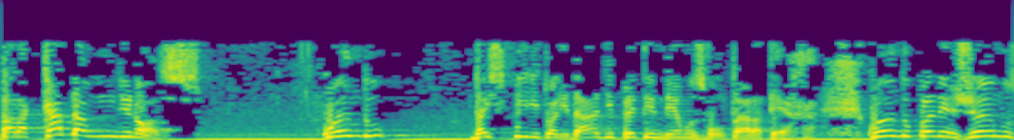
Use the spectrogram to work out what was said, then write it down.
para cada um de nós. Quando da espiritualidade pretendemos voltar à terra. Quando planejamos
